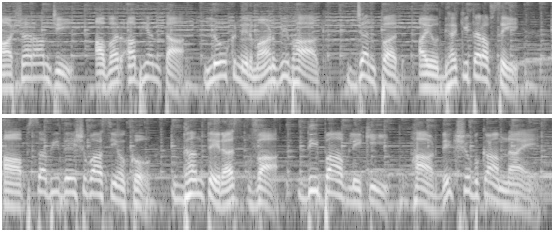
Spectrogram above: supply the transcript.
आशाराम जी, अवर अभियंता, लोक निर्माण विभाग, जनपद, अयोध्या की तरफ़ से आप सभी देशवासियों को धनतेरस व दीपावली की हार्दिक शुभकामनाएँ।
